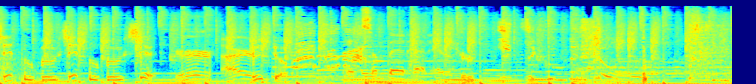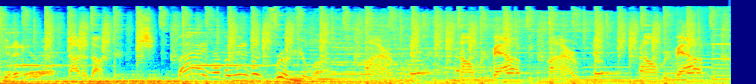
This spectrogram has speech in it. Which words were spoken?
Sit, boo boo, sit, boo boo, sit. Grr, arr. Good dog. That's some bad hat, Harry. Get any of that? Not a doctor. Bye, have a beautiful formula. Number out. Number out. Hi,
